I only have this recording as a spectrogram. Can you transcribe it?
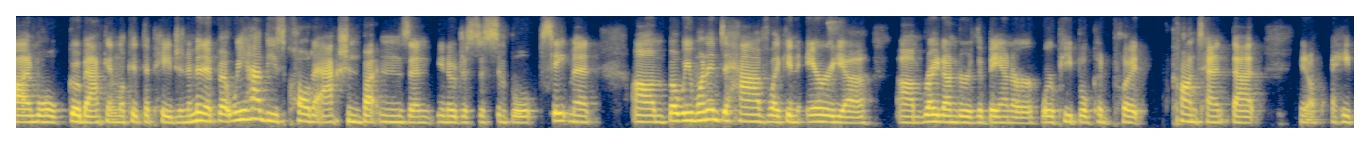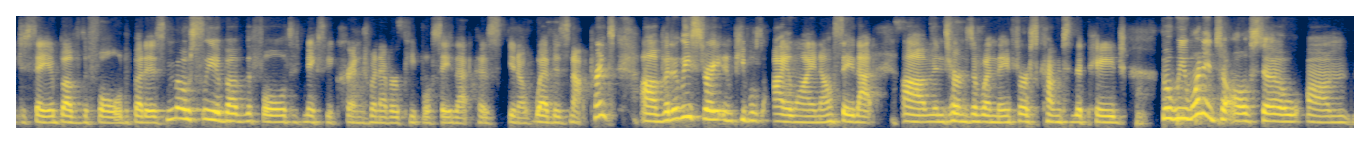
uh, and we'll go back and look at the page in a minute, but we had these call to action buttons and, you know, just a simple statement. Um, but we wanted to have like an area um, right under the banner where people could put content that, you know, I hate to say above the fold, but is mostly above the fold. It makes me cringe whenever people say that because, you know, web is not print, um, but at least right in people's eye line, I'll say that um, in terms of when they first come to the page. But we wanted to also, um,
